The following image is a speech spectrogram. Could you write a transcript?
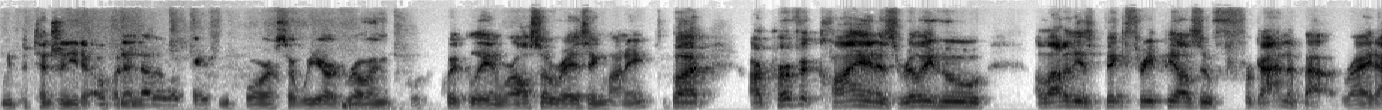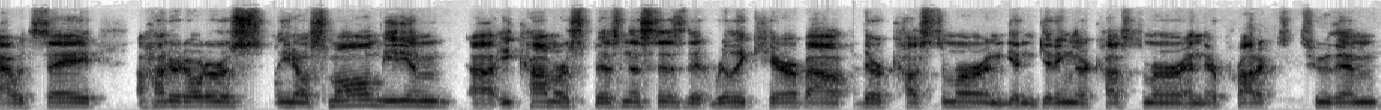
we potentially need to open another location for. So we are growing quickly and we're also raising money. But our perfect client is really who a lot of these big 3PLs who've forgotten about, right? I would say 100 orders, you know, small, medium uh, e-commerce businesses that really care about their customer and getting, getting their customer and their product to them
